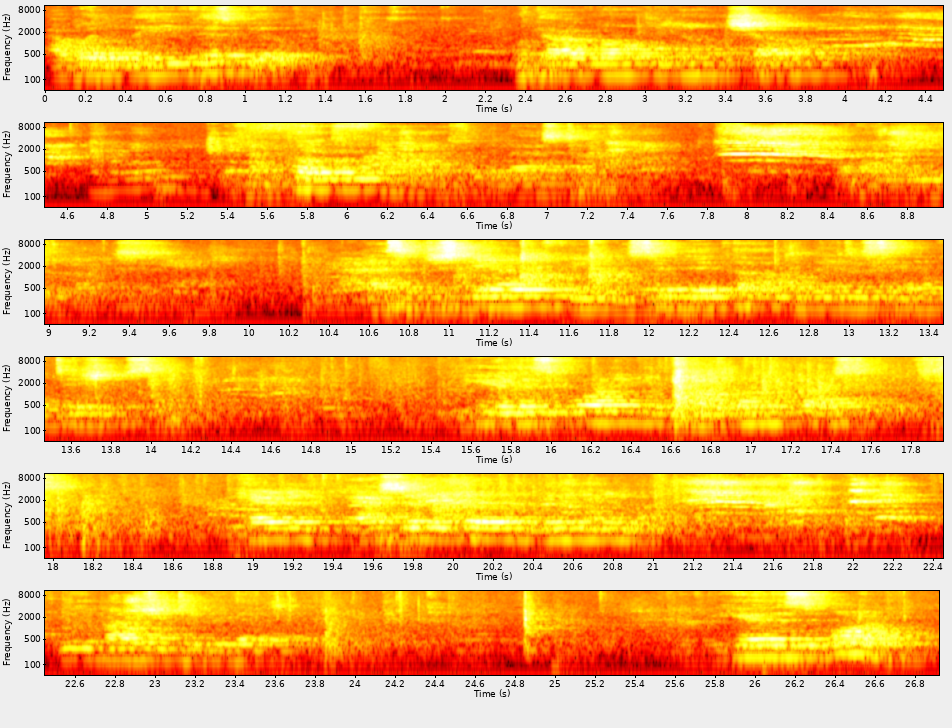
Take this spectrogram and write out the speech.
I wouldn't leave this building without going beyond the shadow of a. If I close my eyes for the last time, then I leave Christ. That's said, just on your feet and sit there, come and lead us in invitation to. You're here this morning and you don't Christ come and live in your life. We invite you to do that today. If you're here this morning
